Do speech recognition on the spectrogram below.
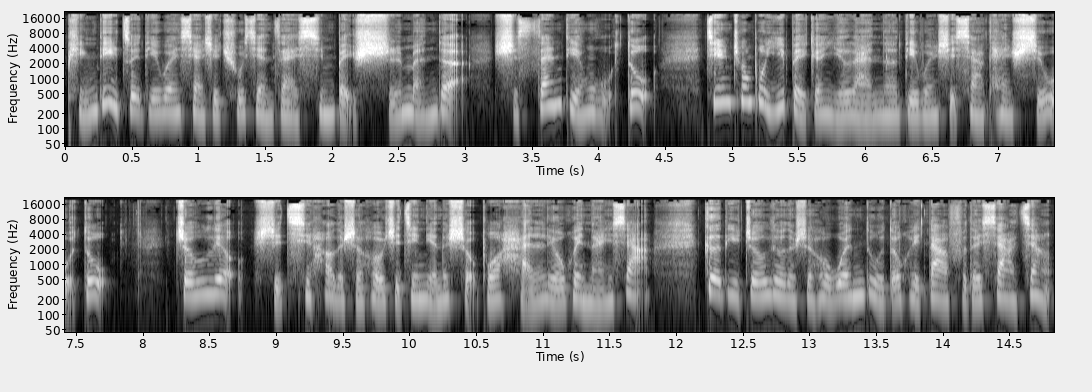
平地最低温现在是出现在新北石门的十三点五度。今天中部以北跟宜兰呢，低温是下探十五度。周六十七号的时候是今年的首波寒流会南下，各地周六的时候温度都会大幅的下降。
